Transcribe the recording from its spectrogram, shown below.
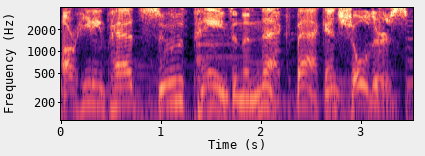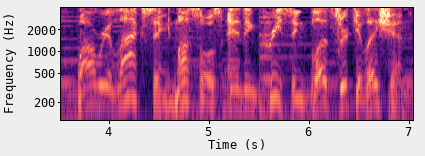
Our heating pads soothe pains in the neck, back, and shoulders while relaxing muscles and increasing blood circulation.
